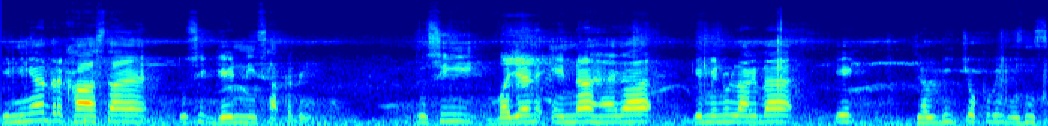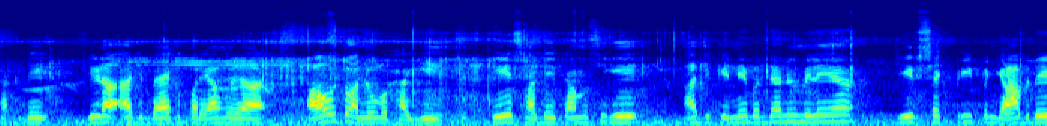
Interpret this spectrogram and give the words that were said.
ਕਿੰਨੀਆਂ ਦਰਖਾਸਤਾਂ ਹੈ ਤੁਸੀਂ ਗਿਣ ਨਹੀਂ ਸਕਦੇ। ਤੁਸੀਂ ਵਜਨ ਇੰਨਾ ਹੈਗਾ ਕਿ ਮੈਨੂੰ ਲੱਗਦਾ ਕਿ ਜਲਦੀ ਚੁੱਕ ਵੀ ਨਹੀਂ ਸਕਦੇ, ਜਿਹੜਾ ਅੱਜ ਬੈਗ ਭਰਿਆ ਹੋਇਆ। ਆਓ ਤੁਹਾਨੂੰ ਵਿਖਾਈਏ ਇਹ ਸਾਡੇ ਕੰਮ ਸੀਗੇ, ਅੱਜ ਕਿੰਨੇ ਬੰਦਿਆਂ ਨੂੰ ਮਿਲੇ ਆ? ਚੀਫ ਸੈਕਟਰੀ ਪੰਜਾਬ ਦੇ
